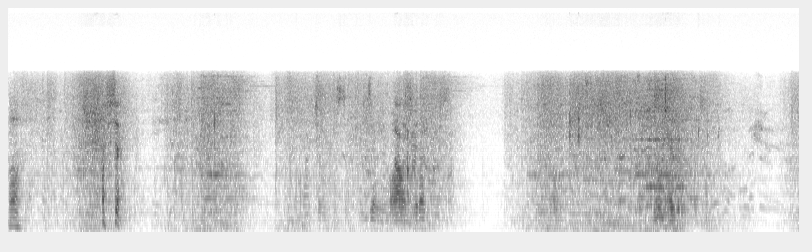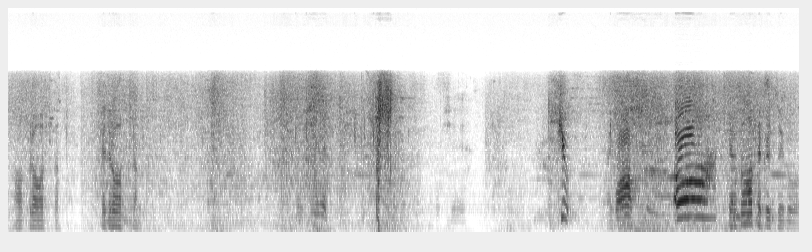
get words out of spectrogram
아. 아 씨 굉장히, 와, 제라. 어, 어, 궁은 잘 들었다. 아 들어갔다 개 들어갔다 역시. 역시. 큐 와. 어! 그냥 소나타 글쓰고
